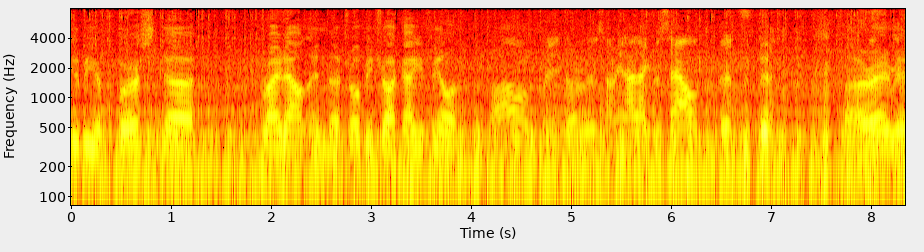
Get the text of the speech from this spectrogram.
gonna be your first uh, ride out in the trophy truck. How you feeling? Oh, pretty nervous. I mean, I like the sound. All right, man.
